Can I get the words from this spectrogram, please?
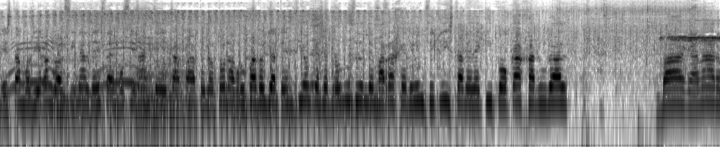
Estamos llegando al final de esta emocionante etapa pelotón agrupado y atención que se produce un demarraje de un ciclista del equipo Caja Rural. Va a ganar,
